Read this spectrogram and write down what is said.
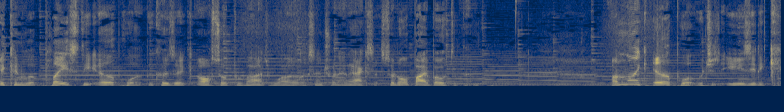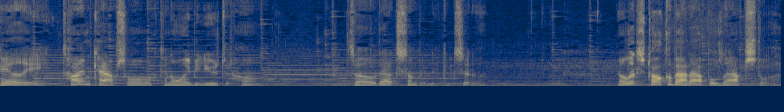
it can replace the airport because it also provides wireless internet access, so don't buy both of them. Unlike airport, which is easy to carry, time capsule can only be used at home. So that's something to consider. Now let's talk about Apple's App Store,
